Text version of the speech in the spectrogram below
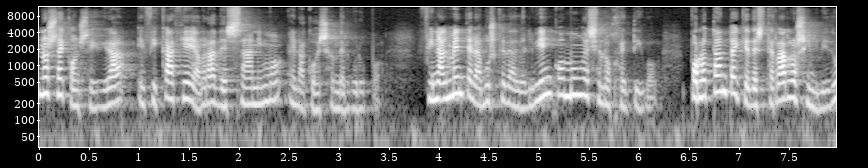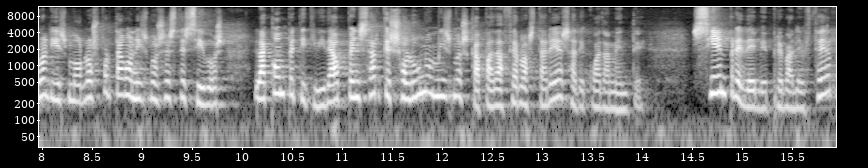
no se conseguirá eficacia y habrá desánimo en la cohesión del grupo. Finalmente, la búsqueda del bien común es el objetivo. Por lo tanto, hay que desterrar los individualismos, los protagonismos excesivos, la competitividad o pensar que solo uno mismo es capaz de hacer las tareas adecuadamente. Siempre debe prevalecer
